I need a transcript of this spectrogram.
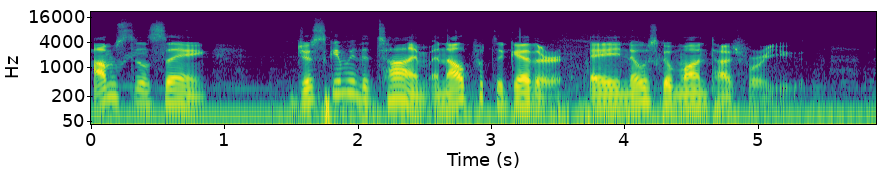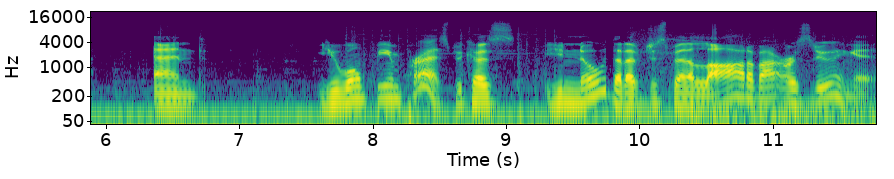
I'm still saying, just give me the time and I'll put together a no-scope montage for you. And you won't be impressed because you know that I've just spent a lot of hours doing it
